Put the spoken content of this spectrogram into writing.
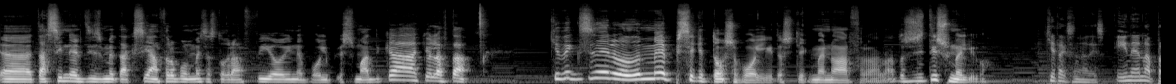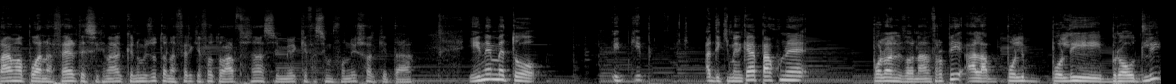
ε, τα synergies μεταξύ ανθρώπων μέσα στο γραφείο είναι πολύ πιο σημαντικά και όλα αυτά. Και δεν ξέρω, δεν με έπεισε και τόσο πολύ το συγκεκριμένο άρθρο, αλλά το συζητήσουμε λίγο. Κοίταξε να δεις. Είναι ένα πράγμα που αναφέρεται συχνά και νομίζω το αναφέρει και αυτό το άρθρο σε ένα σημείο και θα συμφωνήσω αρκετά. Είναι με το. Αντικειμενικά υπάρχουν πολλών ειδών άνθρωποι, αλλά πολύ, πολύ broadly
